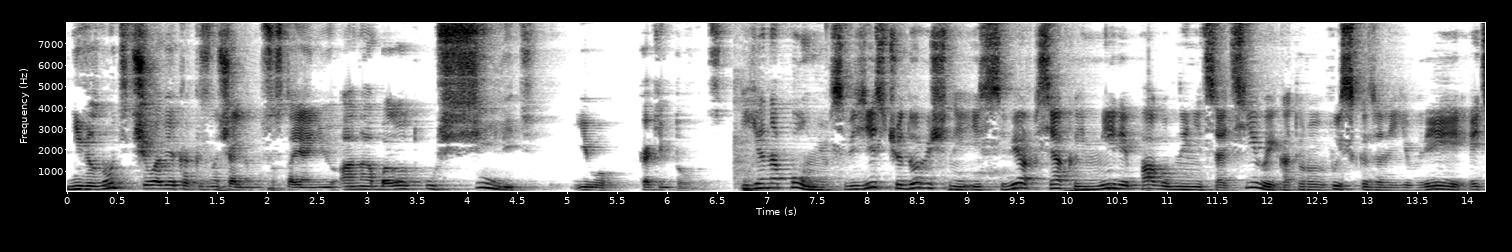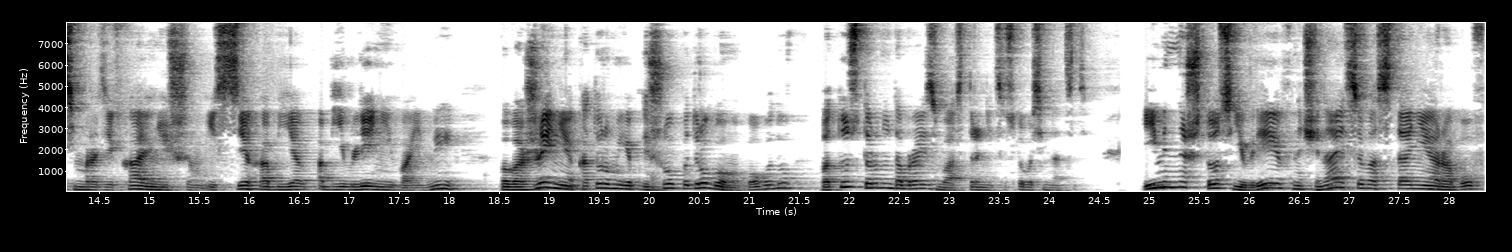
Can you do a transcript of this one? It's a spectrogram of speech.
не вернуть человека к изначальному состоянию, а наоборот усилить его каким-то образом. Я напомню, в связи с чудовищной и сверх всякой мере пагубной инициативой, которую высказали евреи этим радикальнейшим из всех объяв... объявлений войны, положение, к которому я пришел по другому поводу, по ту сторону добра и зла, страница 118. Именно что с евреев начинается восстание рабов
